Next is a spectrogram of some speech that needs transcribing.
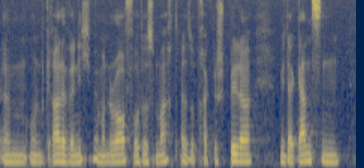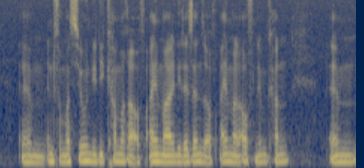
Ähm, und gerade wenn ich, wenn man RAW-Fotos macht, also praktisch Bilder mit der ganzen ähm, Information, die die Kamera auf einmal, die der Sensor auf einmal aufnehmen kann, ähm,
